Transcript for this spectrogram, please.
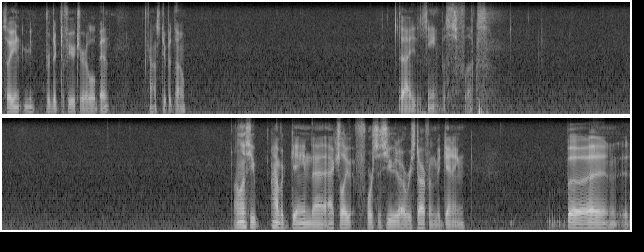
So you, you predict the future a little bit. Kind of stupid though. Die Zambus. Unless you have a game that actually forces you to restart from the beginning. But it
